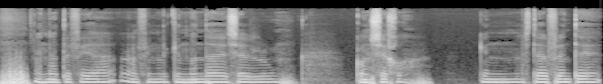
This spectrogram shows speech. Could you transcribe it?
En la TFA al final quien manda es el consejo quien está al frente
